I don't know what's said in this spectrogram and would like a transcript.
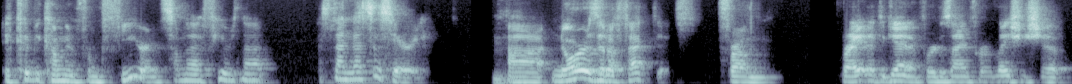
it could be coming from fear, and some of that fear is not it's not necessary, mm-hmm. uh, nor is it effective. From right, again, if we're designed for relationship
